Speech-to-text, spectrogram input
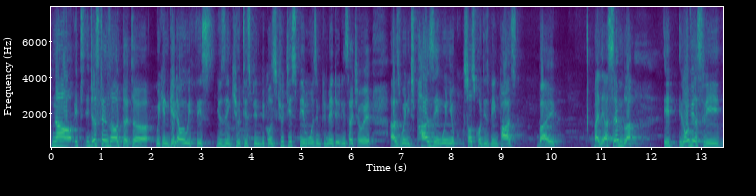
Now, it, it just turns out that uh, we can get away with this using QtSpim because QtSpim was implemented in such a way as when it's parsing, when your source code is being parsed by, by the assembler, it, it obviously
